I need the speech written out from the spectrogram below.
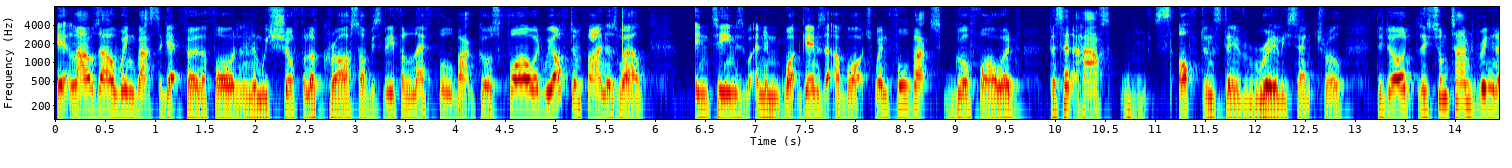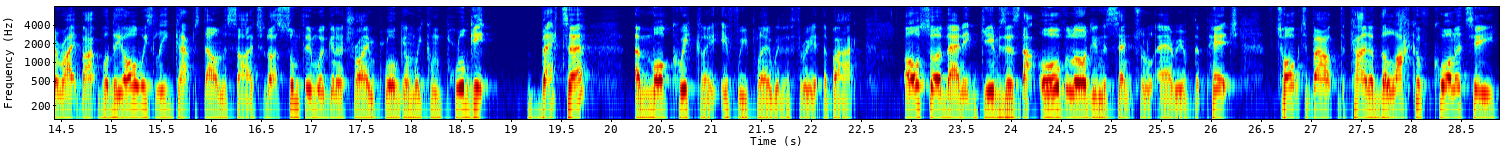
it allows our wing backs to get further forward and then we shuffle across. Obviously, if a left full back goes forward, we often find as well in teams and in what games that I've watched, when fullbacks go forward, the centre halves often stay really central. They don't. They sometimes bring in a right back, but they always leave gaps down the side. So that's something we're going to try and plug, and we can plug it better and more quickly if we play with a three at the back. Also, then it gives us that overload in the central area of the pitch. I've talked about the kind of the lack of quality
